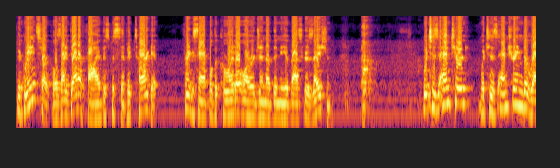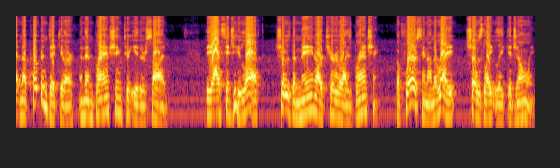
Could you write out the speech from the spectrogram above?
The green circles identify the specific target, for example, the choroidal origin of the neovascularization, which is entered, which is entering the retina perpendicular and then branching to either side. The ICG left shows the main arterialized branching. The fluorescein on the right shows light leakage only.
